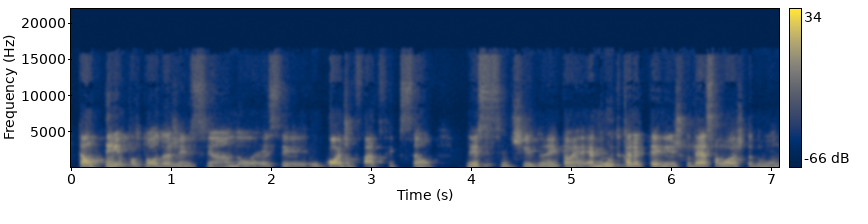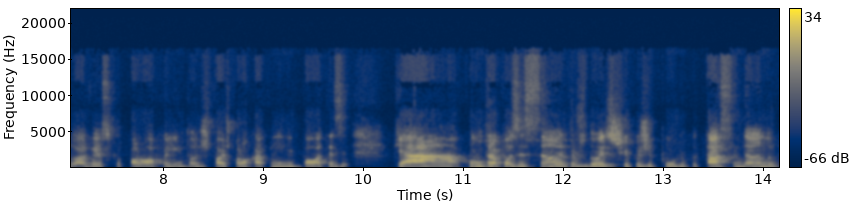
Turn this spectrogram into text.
está o tempo todo agenciando esse, o código fato-ficção nesse sentido. Né? Então, é, é, muito característico dessa lógica do mundo avesso que eu coloco ali, então a gente pode colocar como uma hipótese que a contraposição entre os dois tipos de público está se dando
